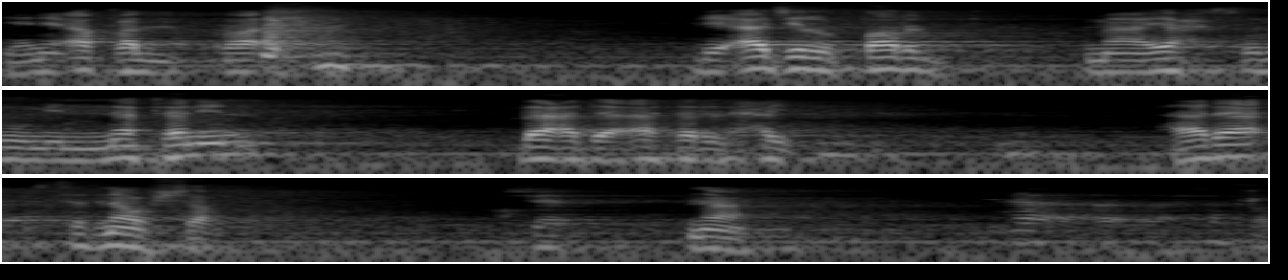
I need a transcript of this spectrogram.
يعني أقل رائحة. لأجل طرد ما يحصل من نتن بعد أثر الحي. هذا استثناء الشرط شيخ. نعم. إذا حصل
